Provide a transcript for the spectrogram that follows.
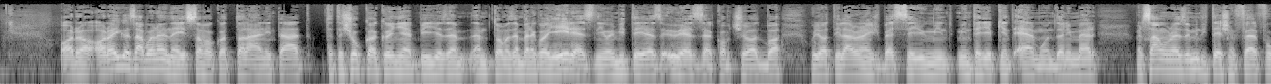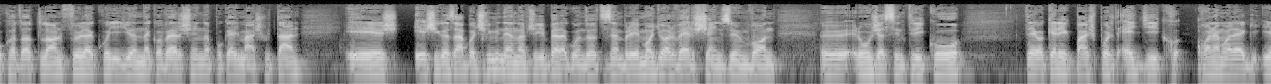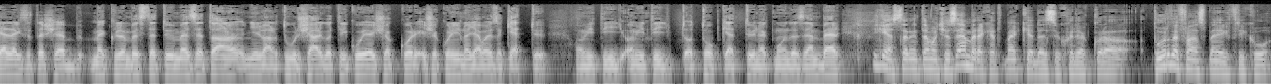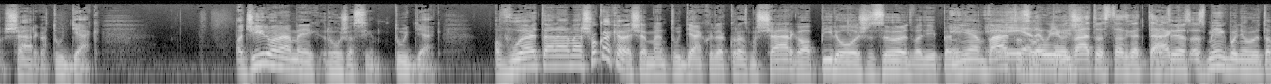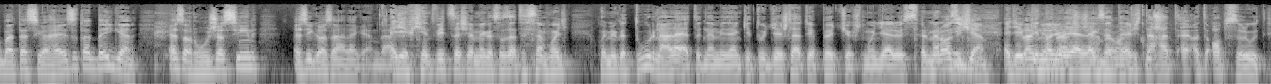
arra, arra igazából nagyon nehéz szavakat találni, tehát, tehát sokkal könnyebb így, az, nem tudom, az embernek valahogy érezni, hogy mit érez ő ezzel kapcsolatban, hogy Attiláról ne is beszéljünk, mint, mint egyébként elmondani, mert, mert számomra ez mindig teljesen felfoghatatlan, főleg, hogy így jönnek a versenynapok egymás után, és, és igazából csak minden nap csak így belegondolt az ember, hogy magyar versenyzőn van rózsaszín trikó, tényleg a kerékpásport egyik, ha nem a legjellegzetesebb megkülönböztető mezet, talán nyilván a túr sárga trikója, és akkor, és akkor így nagyjából ez a kettő, amit így, amit így a top kettőnek mond az ember. Igen, szerintem, hogyha az embereket megkérdezzük, hogy akkor a Tour de France melyik trikó sárga, tudják. A Gironál melyik rózsaszín, tudják. A Vueltánál már sokkal kevesebben tudják, hogy akkor az most sárga, piros, zöld, vagy éppen milyen változott Igen, de ugye, is. változtatgatták. Tehát, az, az még bonyolultabbá teszi a helyzetet, de igen, ez a rózsaszín, ez igazán legendás. Egyébként viccesen még azt hozzáteszem, hogy, hogy még a turnál lehet, hogy nem mindenki tudja, és lehet, hogy a pöttyöst mondja először, mert az Igen, is egyébként nagyon jellegzetes, tehát hát abszolút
